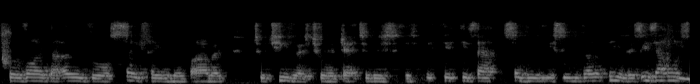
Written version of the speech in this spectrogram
provide that overall safe haven environment to achieve those twin objectives. Is, is, is that something that you see developing? Is, is that what's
